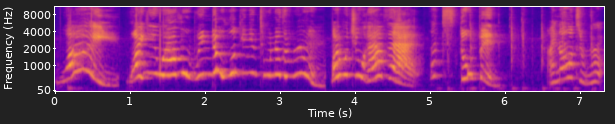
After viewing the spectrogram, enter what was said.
Why? Why do you have a window looking into another room? Why would you have that? That's stupid. I know it's a ro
